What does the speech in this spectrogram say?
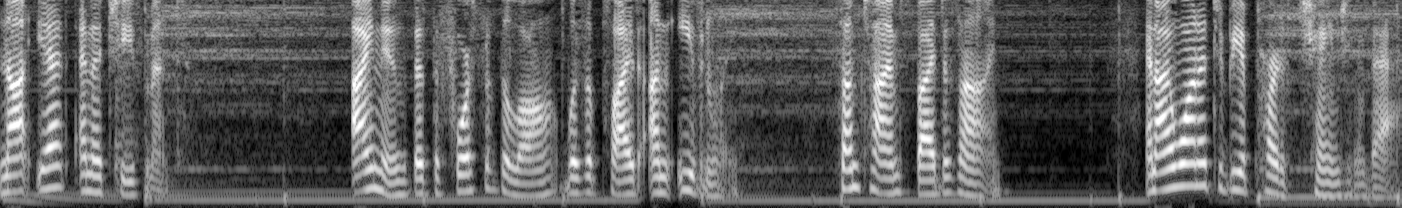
not yet an achievement. I knew that the force of the law was applied unevenly, sometimes by design. And I wanted to be a part of changing that.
